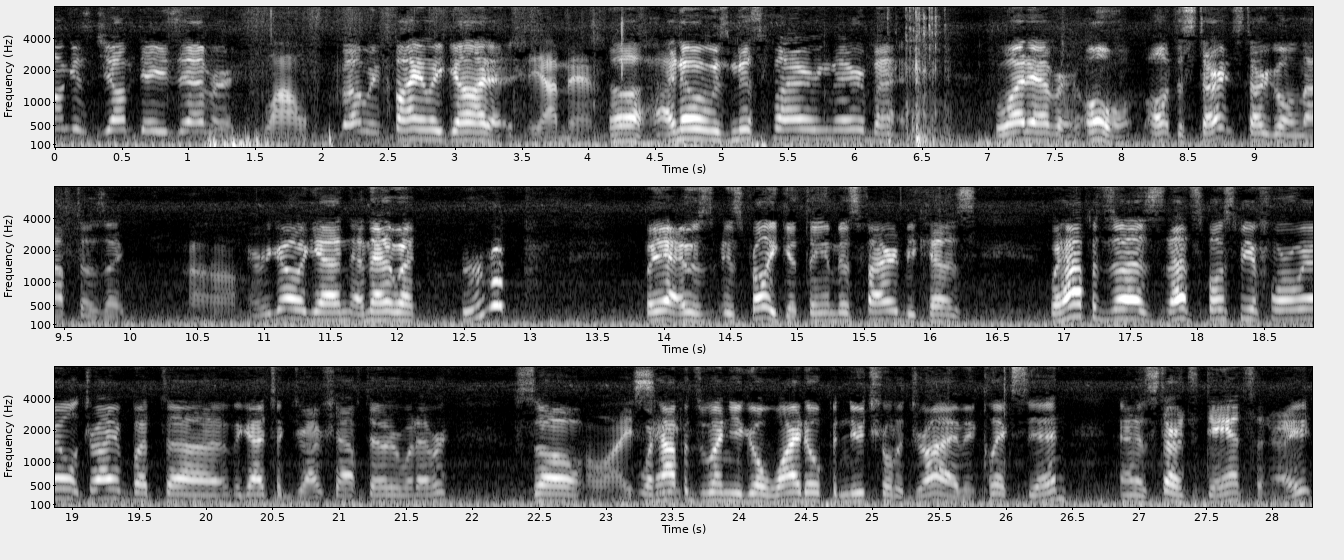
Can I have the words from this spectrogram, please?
Longest jump days ever, Wow. but we finally got it. Yeah, man. Oh, I know it was misfiring there, but whatever. Oh, oh, at the start, it started going left. I was like, uh -oh. here we go again. And then it went, whoop. but yeah, it was, it was probably a good thing it misfired because what happens is that's supposed to be a four wheel drive, but uh, the guy took drive shaft out or whatever. So Oh, I what happens when you go wide open neutral to drive, it clicks in and it starts dancing, right?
